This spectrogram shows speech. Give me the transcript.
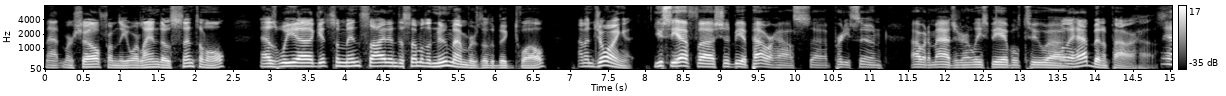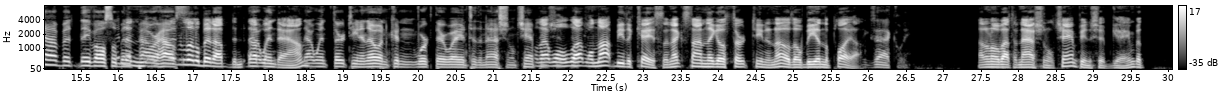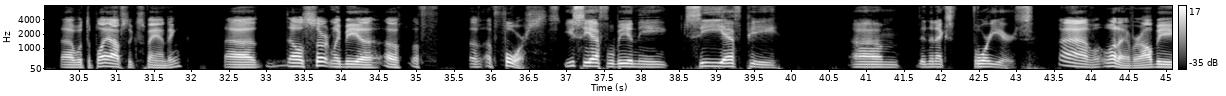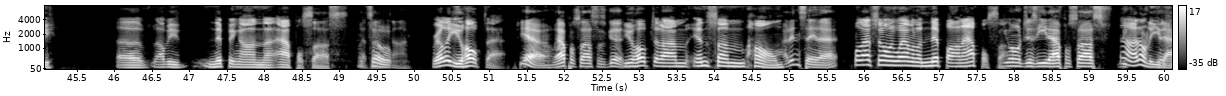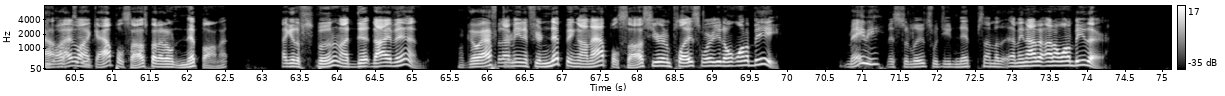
Matt Murschel from the Orlando Sentinel. As we uh, get some insight into some of the new members of the Big 12, I'm enjoying it. UCF uh, should be a powerhouse uh, pretty soon. I would imagine, or at least be able to. Uh, well, they have been a powerhouse. Yeah, but they've also they've been, been, a powerhouse. a little bit up, that up went down. That went thirteen and zero and couldn't work their way into the national championship. Well, that will that will not be the case. The next time they go thirteen and zero, they'll be in the playoff. Exactly. I don't know about the national championship game, but uh, with the playoffs expanding, uh, they'll certainly be a a, a a force. UCF will be in the CFP um, in the next four years? Ah, whatever. I'll be, uh, I'll be nipping on uh, applesauce at so, that time. Really, you hope that? Yeah, applesauce is good. You hope that I'm in some home. I didn't say that. Well, that's the only way I'm going to nip on applesauce. You won't just eat applesauce. No, I don't eat apple. I to? like applesauce, but I don't nip on it. I get a spoon and I di- dive in. We'll go after. But I mean, if you're nipping on applesauce, you're in a place where you don't want to be. Maybe. Mr. Lutz, would you nip some of the. I mean, I don't, I don't want to be there.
